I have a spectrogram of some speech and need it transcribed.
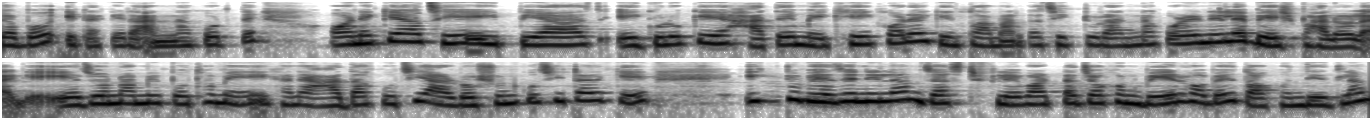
যাব এটাকে রান্না করতে। অনেকে আছে এই পেঁয়াজ এগুলোকে হাতে মেখেই করে, কিন্তু আমার কাছে একটু রান্না করে নিলে বেশ ভালো লাগে। এজন্য আমি প্রথমে এখানে আদা কুচি আর রসুন কুচিটাকে একটু ভেজে নিলাম, জাস্ট ফ্লেভারটা যখন বের হবে, তখন দিয়ে দিলাম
